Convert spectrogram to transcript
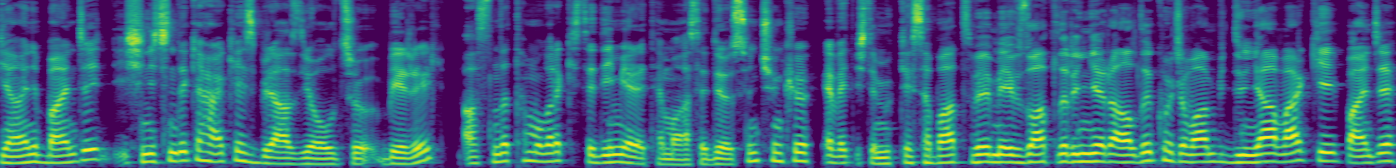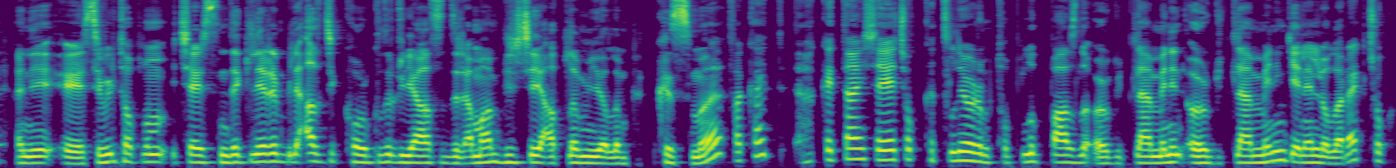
Yani bence işin içindeki herkes biraz yolcu Beril. Aslında tam olarak istediğim yere temas ediyorsun. Çünkü evet işte müktesebat ve mevzuatların yer aldığı kocaman bir dünya var ki bence hani e, sivil toplum içerisindekilerin bile azıcık korkulu rüyasıdır. Aman bir şeyi atlamayalım kısmı. Fakat hakikaten şeye çok katılıyorum. Topluluk bazlı örgütlenmenin, örgütlenmenin genel olarak çok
